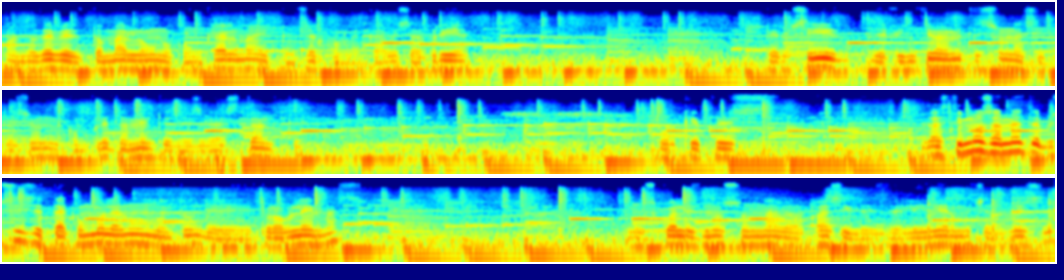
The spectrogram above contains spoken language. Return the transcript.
cuando debe de tomarlo uno con calma y pensar con la cabeza fría. Pero sí, definitivamente es una situación completamente desgastante. Porque pues lastimosamente pues sí se te acumulan un montón de problemas, los cuales no son nada fáciles de lidiar muchas veces.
